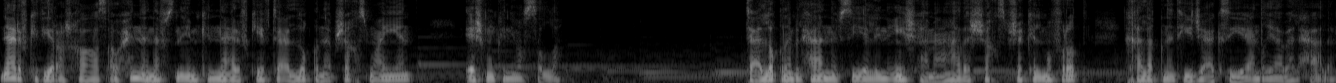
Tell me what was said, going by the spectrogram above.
نعرف كثير أشخاص أو حنا نفسنا يمكن نعرف كيف تعلقنا بشخص معين إيش ممكن يوصل له. تعلقنا بالحالة النفسية اللي نعيشها مع هذا الشخص بشكل مفرط خلق نتيجة عكسية عند غياب هالحالة.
